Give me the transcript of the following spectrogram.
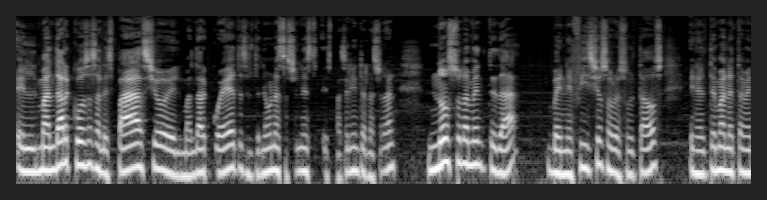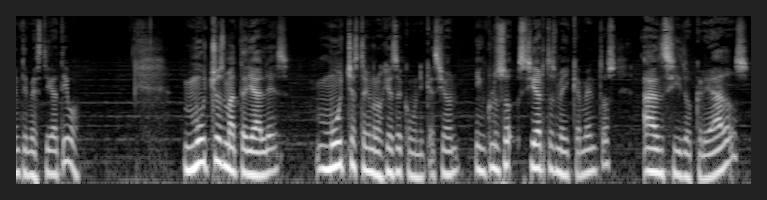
el mandar cosas al espacio, el mandar cohetes, el tener una estación espacial internacional, no solamente da beneficios o resultados en el tema netamente investigativo. Muchos materiales, muchas tecnologías de comunicación, incluso ciertos medicamentos han sido creados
